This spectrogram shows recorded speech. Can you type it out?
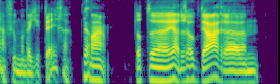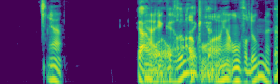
ja, viel me een beetje tegen. Ja. Maar dat, eh, ja, dus ook daar, ehm, ja, Ja, ja, on- ik, onvoldoende, ook denk ik. ja. on- ja, onvoldoende. Ja.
